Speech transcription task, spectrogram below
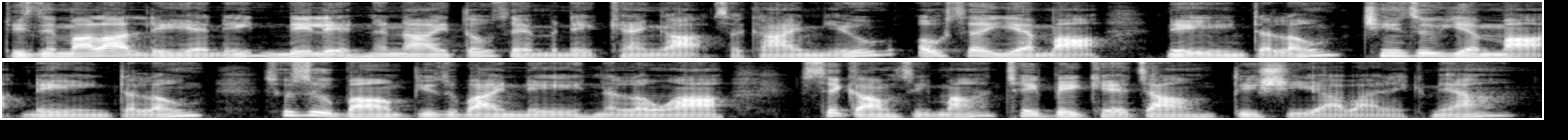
ဒီဇင်ဘာလ၄ရက်နေ့နေ့လယ်2:30မိနစ်ခန့်ကစကိုင်းမြို့အုပ်ဆက်ရက်မှနေအိမ်တစ်လုံးချင်းစုရက်မှနေအိမ်တစ်လုံးစုစုပေါင်းပြည်သူပိုင်းနေအိမ်နှလုံးအားစစ်ကောင်စီမှချိတ်ပိတ်ခဲ့ကြောင်းသိရှိရပါတယ်ခင်ဗျာ။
